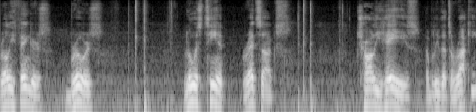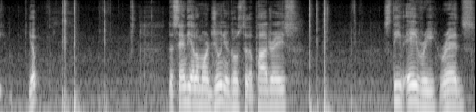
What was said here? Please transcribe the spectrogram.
Rollie Fingers, Brewers, Luis Tiant, Red Sox, Charlie Hayes, I believe that's a Rocky. Yep. The Sandy Alomar Jr. goes to the Padres. Steve Avery, Reds.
